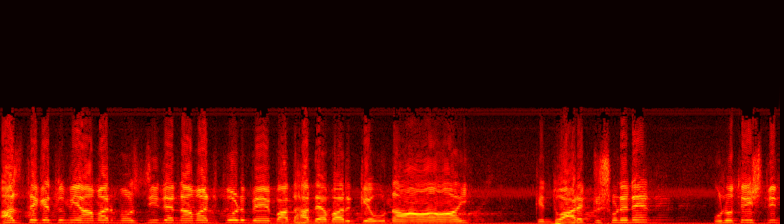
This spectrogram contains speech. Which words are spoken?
আজ থেকে তুমি আমার মসজিদে নামাজ পড়বে, বাধা দেবার কেউ নাই। কিন্তু আর একটু শুনে নেন, উনত্রিশ দিন,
